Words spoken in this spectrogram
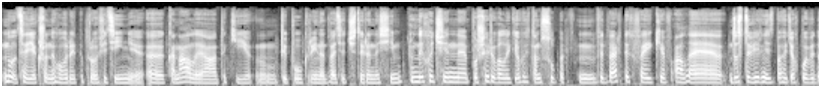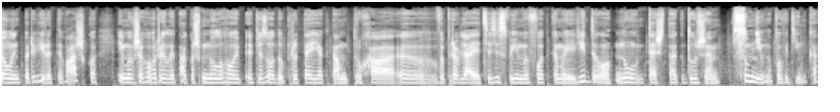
ну це якщо не говорити про офіційні е, канали, а такі типу Україна 24 на 7. Вони, хоч і не поширювали якихось там супер відвертих фейків, але достовірність багатьох повідомлень перевірити важко. І ми вже говорили також минулого епізоду про те, як там труха е, виправляється зі своїми фотками і відео. Ну теж так дуже сумнівна поведінка.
